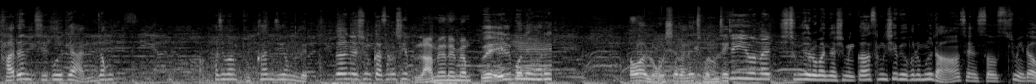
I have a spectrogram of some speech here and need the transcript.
다른 지구에게 안정 하지만 북한 지역 내 네, 안녕하십니까 상시 라면의 면. 왜 일본의 화를 와 러시아 간의 전쟁. 시청자 여러분 안녕하십니까? 상시 배우입니다 센서 수입니다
